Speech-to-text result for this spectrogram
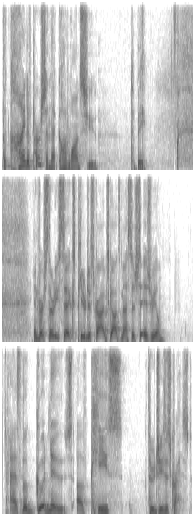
the kind of person that God wants you to be. In verse 36, Peter describes God's message to Israel as the good news of peace through Jesus Christ.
